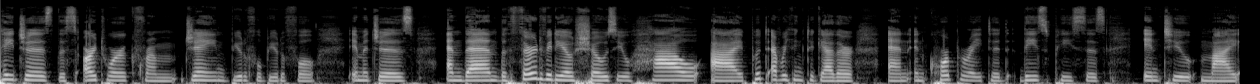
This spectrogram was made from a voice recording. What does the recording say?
pages, this artwork from Jane, beautiful, beautiful images. And then the third video shows you how I put everything together and incorporated these pieces into my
